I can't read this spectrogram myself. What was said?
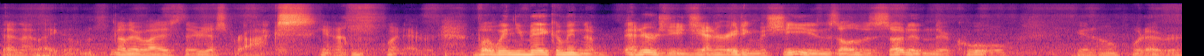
then I like them. Otherwise, they're just rocks, you know, whatever. But when you make them into energy generating machines, all of a sudden they're cool, you know, whatever.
